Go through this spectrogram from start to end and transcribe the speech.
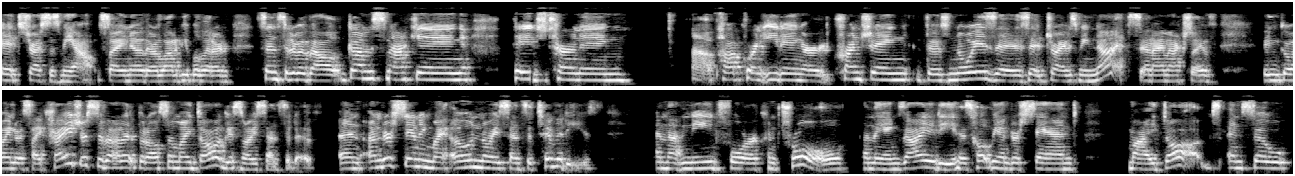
it stresses me out. So I know there are a lot of people that are sensitive about gum smacking, page turning, uh, popcorn eating, or crunching. Those noises, it drives me nuts. And I'm actually I've been going to a psychiatrist about it, but also my dog is noise sensitive, and understanding my own noise sensitivities and that need for control and the anxiety has helped me understand my dogs. And so,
